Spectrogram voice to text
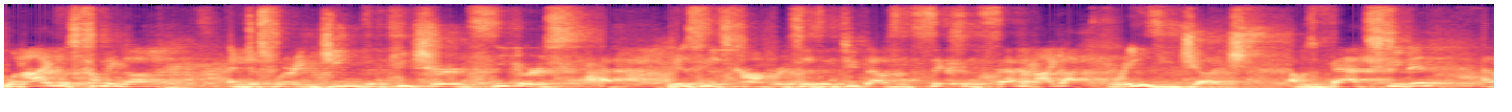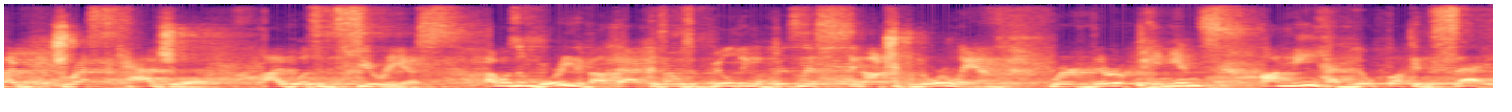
When I was coming up and just wearing jeans and t-shirt and sneakers at business conferences in 2006 and 7, I got crazy judged. I was a bad student and I dressed casual. I wasn't serious. I wasn't worried about that because I was building a business in entrepreneur land where their opinions on me had no fucking say.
